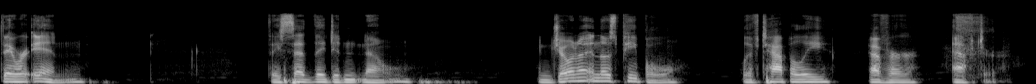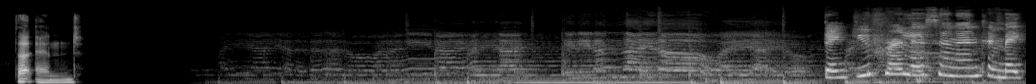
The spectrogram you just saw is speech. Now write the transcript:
they were in, they said they didn't know. And Jonah and those people lived happily ever after. The end. Thank you for listening to Make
